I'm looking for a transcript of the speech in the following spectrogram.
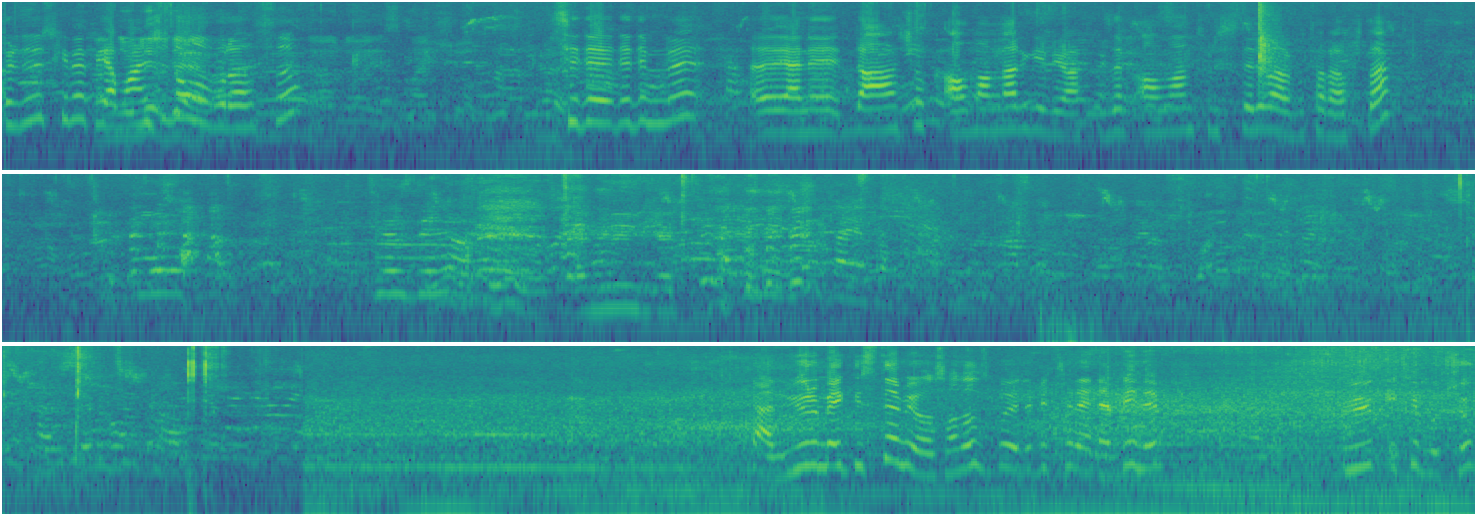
Gördüğünüz gibi hep yabancı dolu burası. Side dedim mi e, yani daha çok Almanlar geliyor aklımıza. Hep Alman turistleri var bu tarafta. Gözleri var. Yani yürümek istemiyorsanız böyle bir trene binip büyük iki buçuk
